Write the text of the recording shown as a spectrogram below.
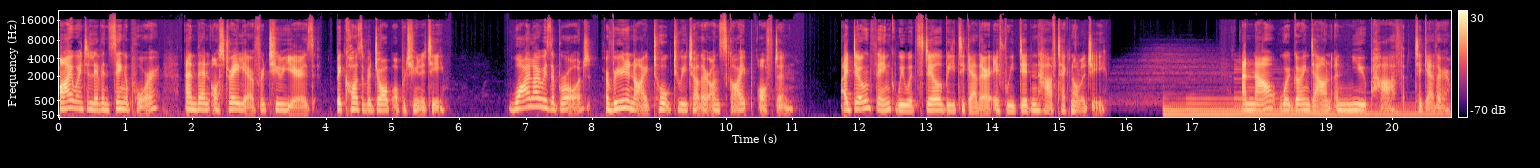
I went to live in Singapore and then Australia for two years because of a job opportunity. While I was abroad, Arun and I talked to each other on Skype often. I don't think we would still be together if we didn't have technology. And now we're going down a new path together.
